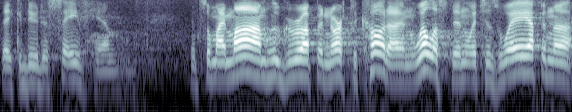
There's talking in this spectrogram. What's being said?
they could do to save him. And so my mom, who grew up in North Dakota in Williston, which is way up in the,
